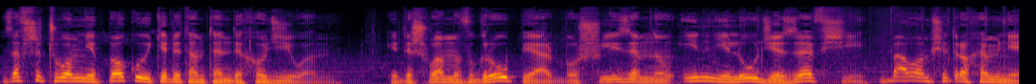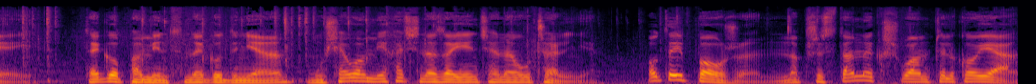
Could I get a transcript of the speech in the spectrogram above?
Zawsze czułam niepokój, kiedy tamtędy chodziłam. Kiedy szłam w grupie albo szli ze mną inni ludzie ze wsi, bałam się trochę mniej. Tego pamiętnego dnia musiałam jechać na zajęcia na uczelnię. O tej porze na przystanek szłam tylko ja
